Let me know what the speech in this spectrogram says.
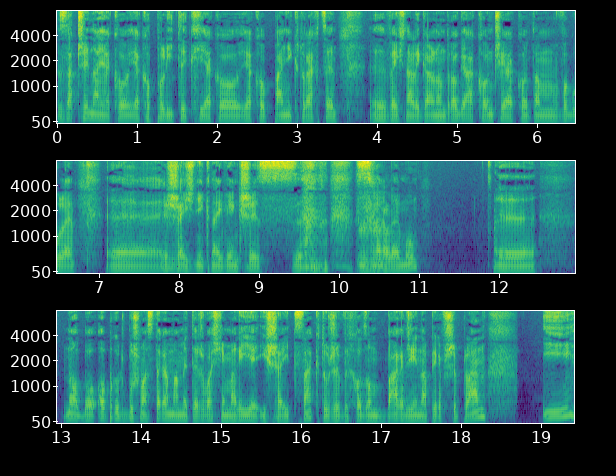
zaczyna jako, jako polityk, jako, jako pani, która chce e, wejść na legalną drogę, a kończy jako tam w ogóle e, rzeźnik największy z, z mhm. Harlemu. E, no, bo oprócz Bushmastera mamy też właśnie Marię i Shadesa, którzy wychodzą bardziej na pierwszy plan. I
